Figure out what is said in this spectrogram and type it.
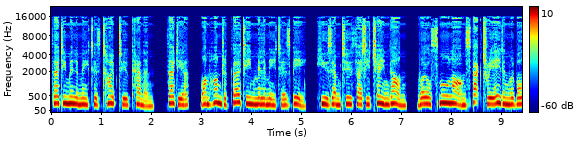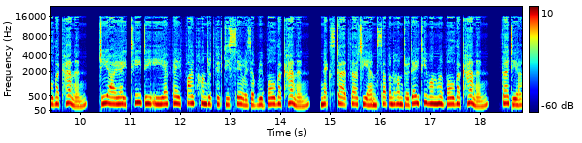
30 mm Type 2 cannon, 30 113 mm B, Hughes M230 chain gun, Royal Small Arms Factory ADEN revolver cannon, GIATDEFA 550 series of revolver cannon, Nexter 30M 781 revolver cannon, 30A,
